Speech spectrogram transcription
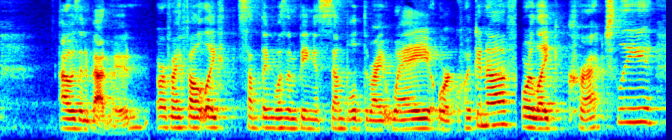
I was in a bad mood. Or if I felt like something wasn't being assembled the right way or quick enough or like correctly,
